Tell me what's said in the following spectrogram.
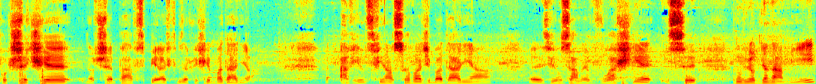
Po trzecie, no, trzeba wspierać w tym zakresie badania, a więc finansować badania e, związane właśnie z nowymi odmianami.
